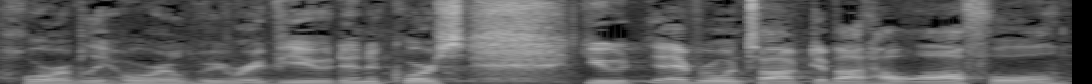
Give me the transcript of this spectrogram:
horribly, horribly reviewed. And of course, you everyone talked about how awful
